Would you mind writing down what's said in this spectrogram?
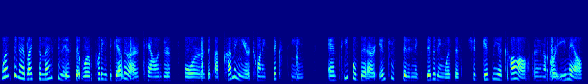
One thing I'd like to mention is that we're putting together our calendar for the upcoming year, 2016, and people that are interested in exhibiting with us should give me a call you know, or email.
